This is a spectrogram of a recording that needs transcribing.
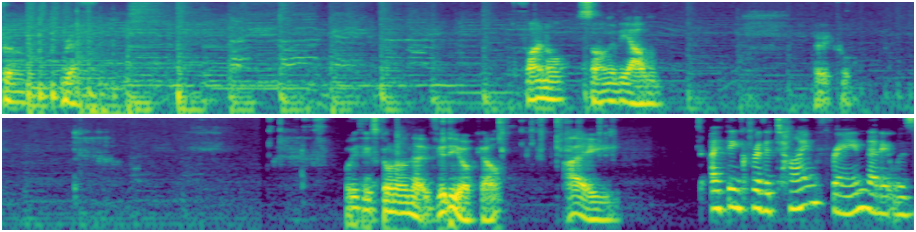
Outro riff. final song of the album. Very cool. What do you think's going on in that video, Kel? I I think for the time frame that it was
